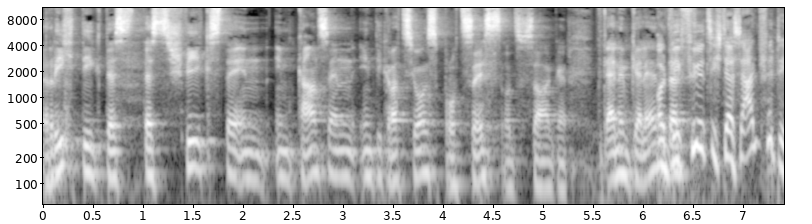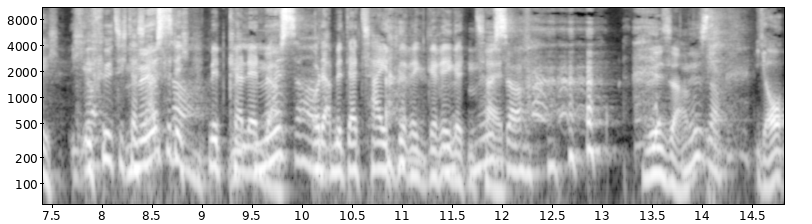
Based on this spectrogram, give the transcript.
richtig das, das Schwierigste in, im ganzen Integrationsprozess sozusagen. Mit einem Kalender. Und wie fühlt sich das an für dich? Wie ja, fühlt sich das mühsam. an für dich mit Kalender? Mühsam. Oder mit der Zeit, geregelten Zeit? Mühsam. Mühsam. Ja,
